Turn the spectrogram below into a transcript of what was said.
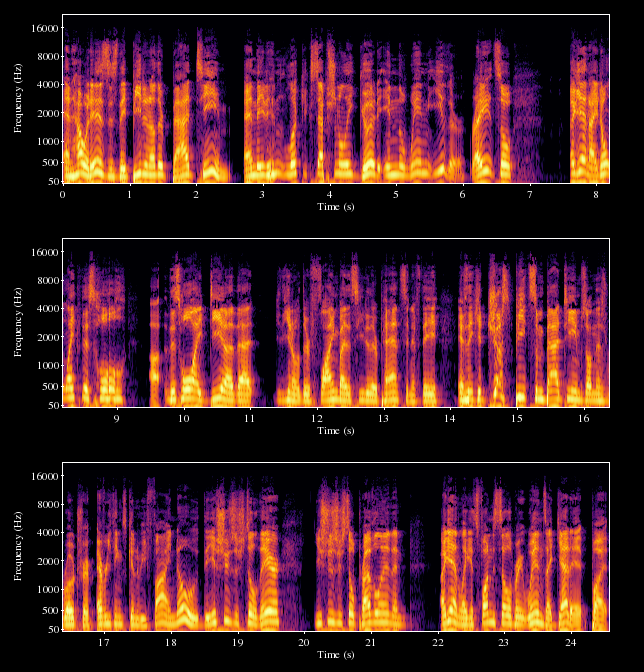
And how it is is they beat another bad team and they didn't look exceptionally good in the win either, right? So again, I don't like this whole uh, this whole idea that you know they're flying by the seat of their pants and if they if they could just beat some bad teams on this road trip, everything's going to be fine. No, the issues are still there. The issues are still prevalent and again, like it's fun to celebrate wins, I get it, but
